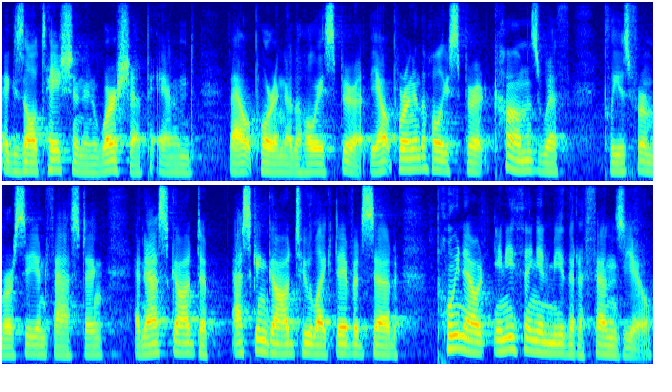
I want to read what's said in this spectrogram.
exaltation and worship and the outpouring of the Holy Spirit. The outpouring of the Holy Spirit comes with pleas for mercy and fasting and ask God to, asking God to, like David said, point out anything in me that offends you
